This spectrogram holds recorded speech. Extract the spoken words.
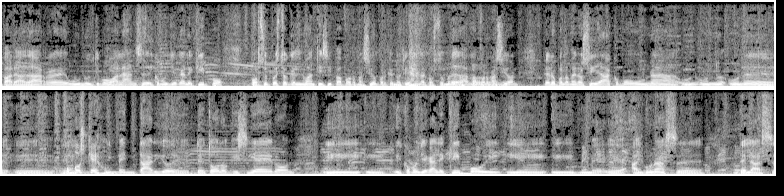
para dar eh, un último balance de cómo llega el equipo. Por supuesto que él no anticipa formación porque no tiene la costumbre de dar la formación, pero por lo menos sí da como una un, un, un, eh, eh, Un bosquejo. inventario de, de todo lo que hicieron y, y- y cómo llega el equipo y, y- y, me- algunas de las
